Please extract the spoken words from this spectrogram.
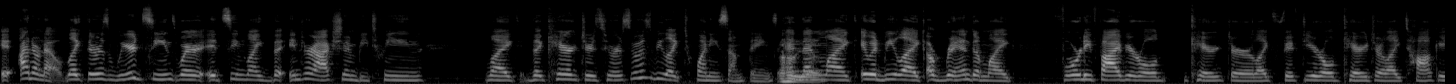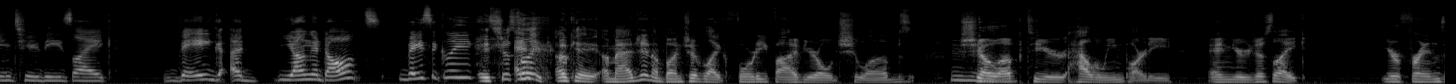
it, I don't know, like there's weird scenes where it seemed like the interaction between like the characters who are supposed to be like 20 somethings Oh, and then yeah. like it would be like a random like 45 year old character like 50 year old character like talking to these like vague uh, young adults basically. It's just And- like okay imagine a bunch of like 45 year old schlubs Mm-hmm. show up to your halloween party and you're just like your friends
